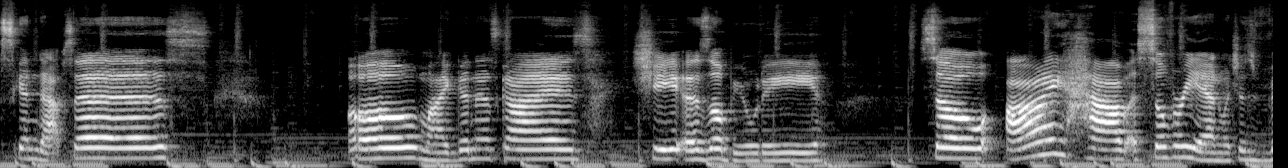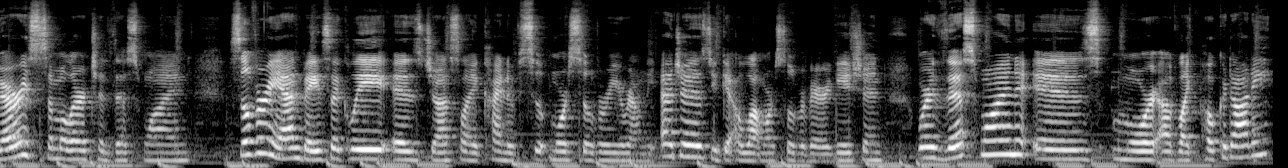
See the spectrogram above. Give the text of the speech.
Scindapsus. Oh my goodness, guys. She is a beauty. So I have a Silvery Ann, which is very similar to this one. Silvery Ann basically is just like kind of sil more silvery around the edges. You get a lot more silver variegation, where this one is more of like polka dotty.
